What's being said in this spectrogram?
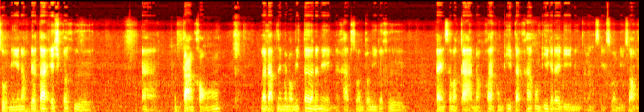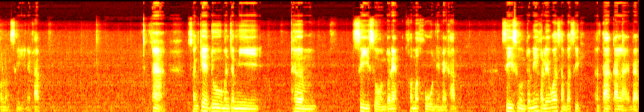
สูตรนี้เนาะ delta h ก็คืออ่าผลต่างของระดับในมโนมิเตอร์นั่นเองนะครับ ส่วนตัวนี้ก็คือ แปลงสมการเนาะค่าคงที่ตัดค่าคงที่ก็ได้ d 1กำลัง4ส่วน d 2กำลัง4นะครับอ่าสังเกตดูมันจะมีเทอม c 0ตัวเนี้ยเข้ามาคูณเห็นไหมครับ c 0ตัวนี้เขาเรียกว่าสัมประสิทธิ์อัตราการไหลแบบ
